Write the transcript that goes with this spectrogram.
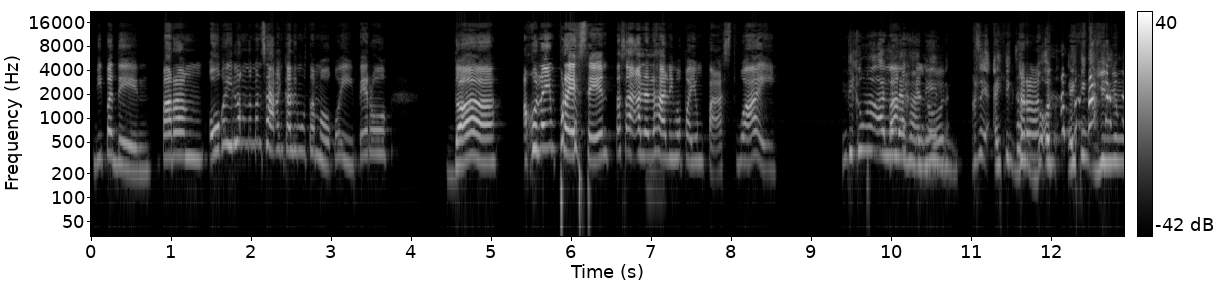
Hindi pa din. Parang, okay lang naman sa akin kalimutan mo ko eh. Pero, da, ako na yung present, tas aalalahanin mo pa yung past. Why? Hindi ko nga alalahanin. Kasi I think doon, doon I think yun yung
